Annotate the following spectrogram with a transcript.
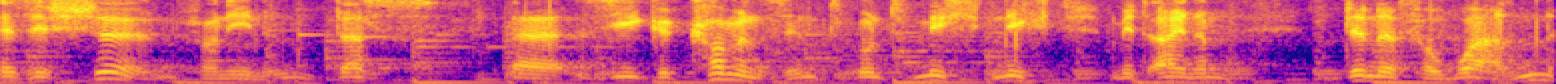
Es ist schön von Ihnen, dass äh, Sie gekommen sind und mich nicht mit einem Dinner for One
